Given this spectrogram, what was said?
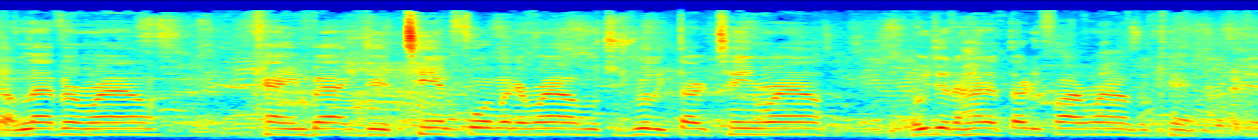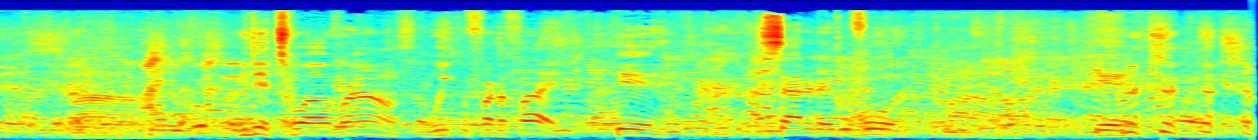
11 rounds. Came back, did 10 four-minute rounds, which was really 13 rounds. We did 135 rounds in camp. Wow. You did 12 rounds a week before the fight? Yeah, Saturday before. Wow. Yeah, so.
